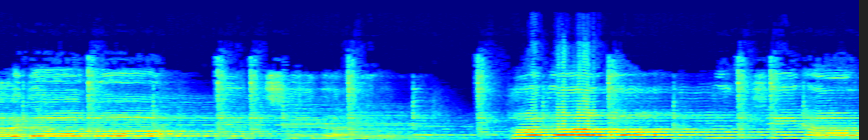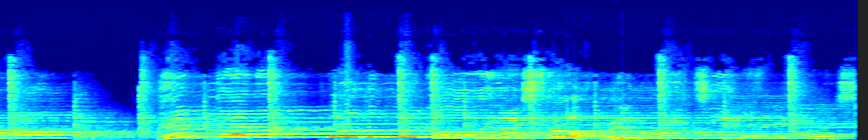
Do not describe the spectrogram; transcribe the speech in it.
바다가 육지라면 바다가 육지라면 백가나 불어서 울고 있지 않을 것을.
